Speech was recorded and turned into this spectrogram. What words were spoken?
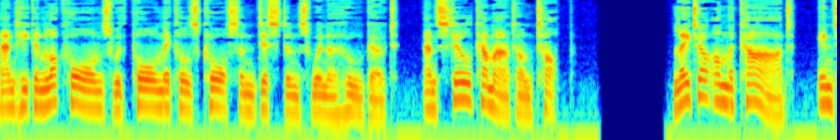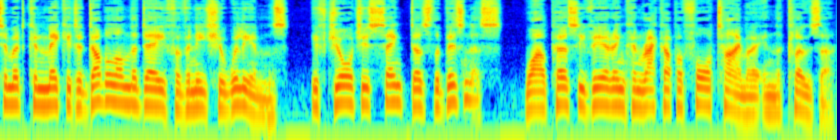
and he can lock horns with Paul Nicholls' course and distance winner Hulgoat, and still come out on top. Later on the card, Intimate can make it a double on the day for Venetia Williams, if George's Saint does the business, while Persevering can rack up a four-timer in the closer.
